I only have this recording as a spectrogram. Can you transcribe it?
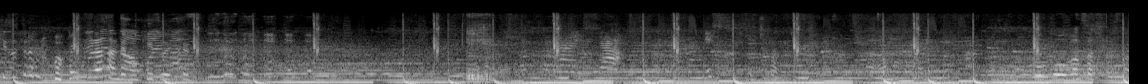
気づいてるの？いくらなんでも気づいてる。がさしてさ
